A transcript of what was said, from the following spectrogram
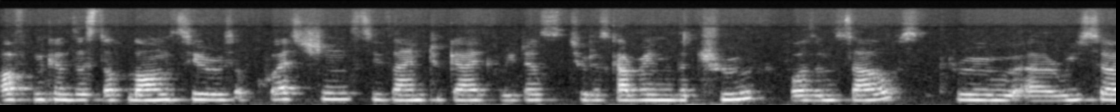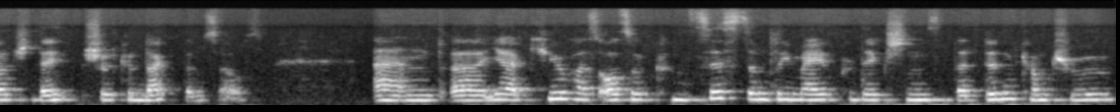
often consist of long series of questions designed to guide readers to discovering the truth for themselves through uh, research they should conduct themselves. And uh, yeah, Q has also consistently made predictions that didn't come true.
